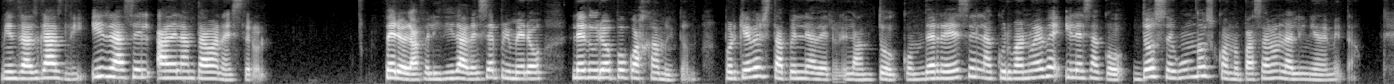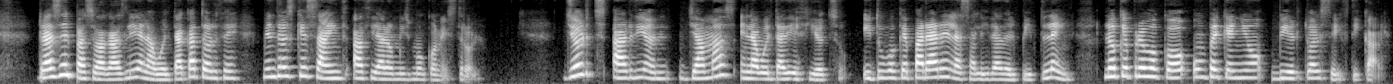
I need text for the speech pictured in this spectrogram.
mientras Gasly y Russell adelantaban a Stroll. Pero la felicidad de ser primero le duró poco a Hamilton, porque Verstappen le adelantó con DRS en la curva 9 y le sacó dos segundos cuando pasaron la línea de meta. Russell pasó a Gasly en la vuelta 14, mientras que Sainz hacía lo mismo con Stroll. George ardió en llamas en la vuelta 18 y tuvo que parar en la salida del pit lane, lo que provocó un pequeño virtual safety car.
